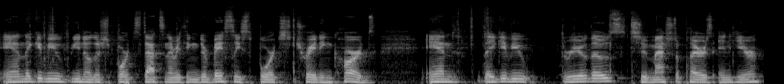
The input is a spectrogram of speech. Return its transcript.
And they give you, you know, their sports stats and everything. They're basically sports trading cards. And they give you three of those to match the players in here.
